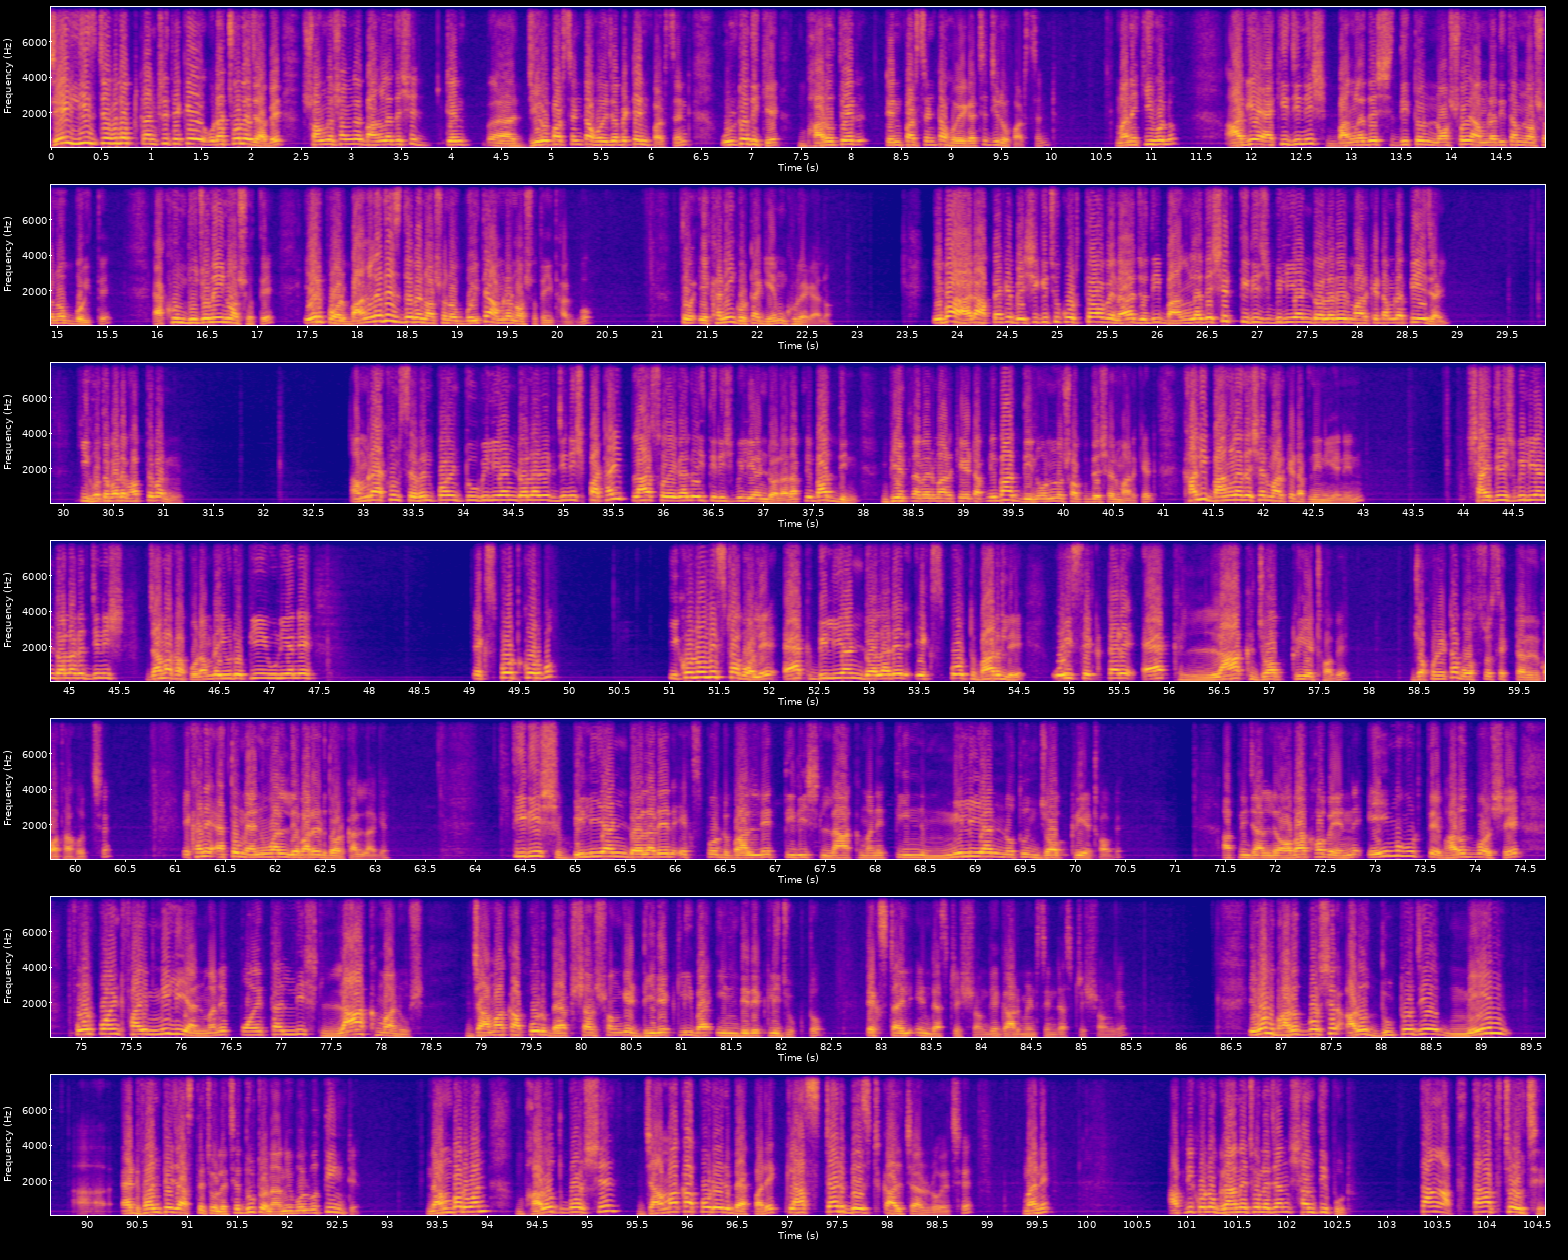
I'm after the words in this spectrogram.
যেই লিস্ট ডেভেলপড কান্ট্রি থেকে ওরা চলে যাবে, সঙ্গে সঙ্গে বাংলাদেশের টেন জিরো পার্সেন্টটা হয়ে যাবে টেন পার্সেন্ট উল্টো দিকে ভারতের টেন পার্সেন্টটা হয়ে গেছে জিরো পার্সেন্ট মানে কি হলো? আগে একই জিনিস, বাংলাদেশ দিত নশোয় আমরা দিতাম নশো নব্বইতে এখন দুজনেই নশোতে। এরপর বাংলাদেশ দেবে নশো নব্বইতে আমরা নশোতেই থাকব। তো এখানেই গোটা গেম ঘুরে গেল। এবার আপনাকে বেশি কিছু করতে হবে না, যদি বাংলাদেশের তিরিশ বিলিয়ন ডলারের মার্কেট আমরা পেয়ে যাই। কি হতে পারে ভাবতে পারেন? আমরা এখন সেভেন পয়েন্ট টু বিলিয়ন ডলারের জিনিস পাঠাই প্লাস হয়ে গেল এই তিরিশ বিলিয়ন ডলার আপনি বাদ দিন। ভিয়েতনামের মার্কেট আপনি বাদ দিন, অন্য সব দেশের মার্কেট খালি বাংলাদেশের মার্কেট আপনি নিয়ে নিন। সাঁত্রিশ বিলিয়ন ডলারের জিনিস জামা কাপড় আমরা ইউরোপীয় ইউনিয়নে এক্সপোর্ট করব। ইকোনমিস্টরা বলে এক বিলিয়ন ডলারের এক্সপোর্ট বাড়লে ওই সেক্টরে এক লাখ জব ক্রিয়েট হবে। যখন এটা বস্ত্র সেক্টরের কথা হচ্ছে, এখানে এত ম্যানুয়াল লেবারের দরকার লাগে। তিরিশ বিলিয়ন ডলারের এক্সপোর্ট বাড়লে তিরিশ লাখ মানে তিন মিলিয়ন নতুন জব ক্রিয়েট হবে। আপনি জানলে অবাক হবেন, এই মুহূর্তে ভারতবর্ষে ফোর পয়েন্ট ফাইভ মিলিয়ন মানে পঁয়তাল্লিশ লাখ মানুষ জামা কাপড় ব্যবসার সঙ্গে ডিরেক্টলি বা ইনডিরেক্টলি যুক্ত টেক্সটাইল ইন্ডাস্ট্রির সঙ্গে গার্মেন্টস ইন্ডাস্ট্রির সঙ্গে। এবং ভারতবর্ষের আরও দুটো যে মেন অ্যাডভান্টেজ আসতে চলেছে, দুটো না, আমি বলব তিনটে। নাম্বার ওয়ান ভারতবর্ষে জামা কাপড়ের ব্যাপারে ক্লাস্টার বেসড কালচার রয়েছে। মানে আপনি কোনো গ্রামে চলে যান, শান্তিপুর, তাঁত তাঁত চলছে।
